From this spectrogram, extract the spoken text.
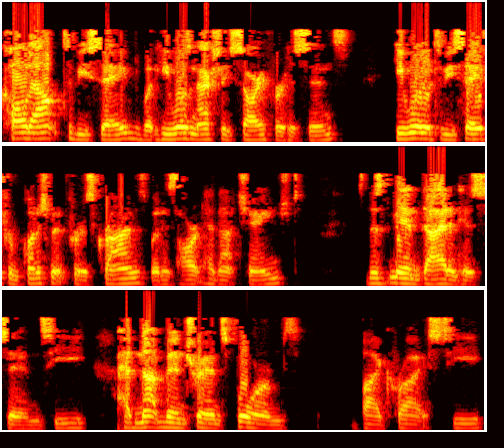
called out to be saved, but he wasn't actually sorry for his sins. He wanted to be saved from punishment for his crimes, but his heart had not changed. So this man died in his sins. He had not been transformed by Christ. He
